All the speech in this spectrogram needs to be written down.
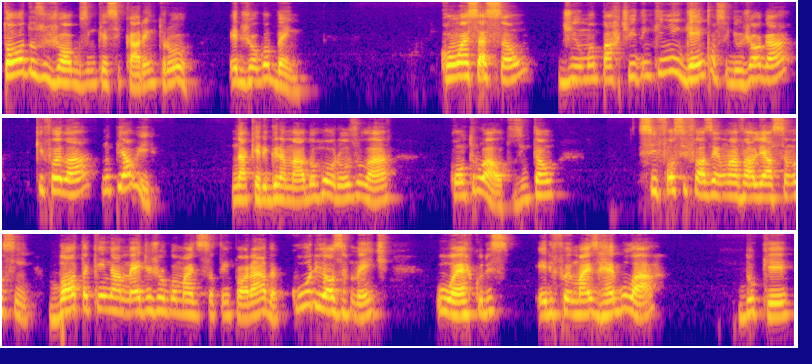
Todos os jogos em que esse cara entrou, ele jogou bem. Com exceção de uma partida em que ninguém conseguiu jogar, que foi lá no Piauí, naquele gramado horroroso lá contra o Altos. Então, se fosse fazer uma avaliação assim, bota quem na média jogou mais essa temporada, curiosamente, o Hércules ele foi mais regular do que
